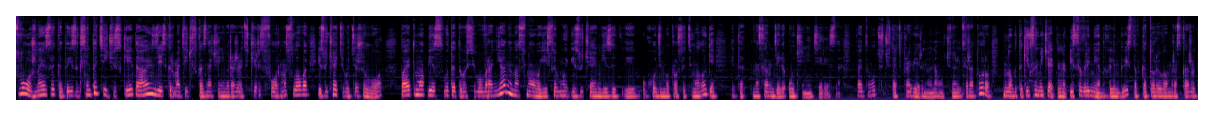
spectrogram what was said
сложный язык, это язык синтетический грамматический, да, здесь грамматическое значение выражается через форму слова, изучать его тяжело, поэтому без вот этого всего вранья на основу, если мы изучаем язык и уходим в вопрос этимологии, это на самом деле очень интересно. Поэтому лучше читать проверенную научную литературу, много таких замечательных и современных лингвистов, которые вам расскажут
